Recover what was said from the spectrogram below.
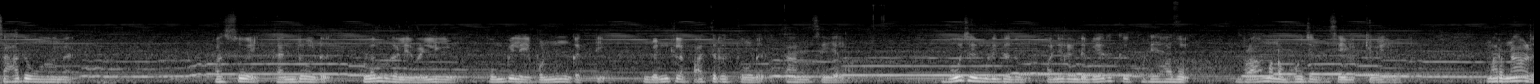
சாதுவான பசுவை கன்றோடு குழம்புகளில் வெள்ளியும் கொம்பிலே பொன்னும் கட்டி வெண்கல பாத்திரத்தோடு தானம் செய்யலாம். பூஜை முடிந்ததும் பன்னிரண்டு பேருக்கு குறையாதும் பிராமண பூஜனம் செய்விக்க வேண்டும். மறுநாள்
